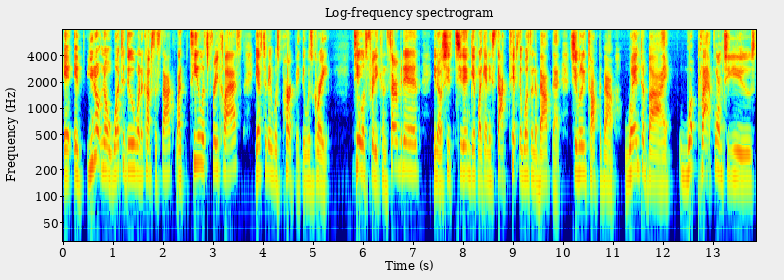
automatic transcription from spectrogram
If, if you don't know what to do when it comes to stock, like Tila's free class yesterday was perfect. It was great. Tila's pretty conservative. You know, she she didn't give like any stock tips. It wasn't about that. She really talked about when to buy, what platform to use,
